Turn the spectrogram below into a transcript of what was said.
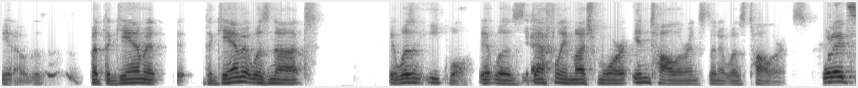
you know but the gamut the gamut was not it wasn't equal it was Yeah. definitely much more intolerance than it was tolerance Well, it's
